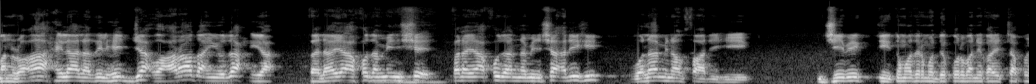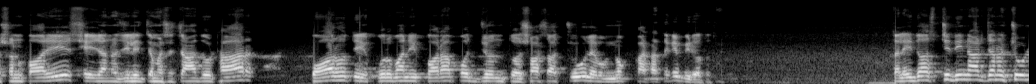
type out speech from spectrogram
মান রাআ হিলাল যিল হিজ্জা ওয়া আরাদা মিন শে যে ব্যক্তি তোমাদের মধ্যে কোরবানি করার ইচ্ছা পোষণ করে, সে যেন জিলিজ্জা মাসে চাঁদ ওঠার পর হতে কোরবানি করা পর্যন্ত শশা চুল এবং নখ কাটা থেকে বিরত থাকে। তাহলে এই দশটি দিন আর যেন চুল,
